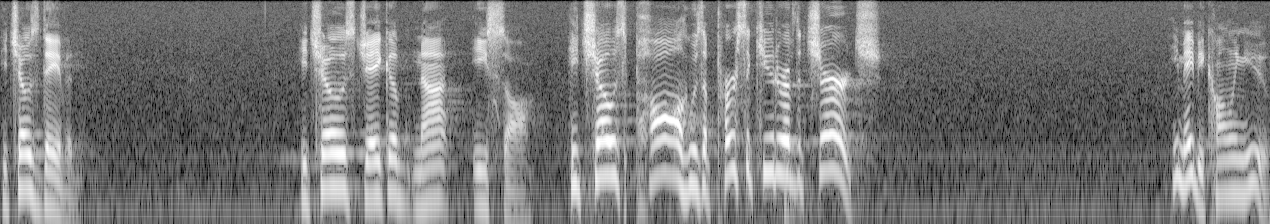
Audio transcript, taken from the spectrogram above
He chose David. He chose Jacob, not Esau. He chose Paul, who was a persecutor of the church. He may be calling you.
